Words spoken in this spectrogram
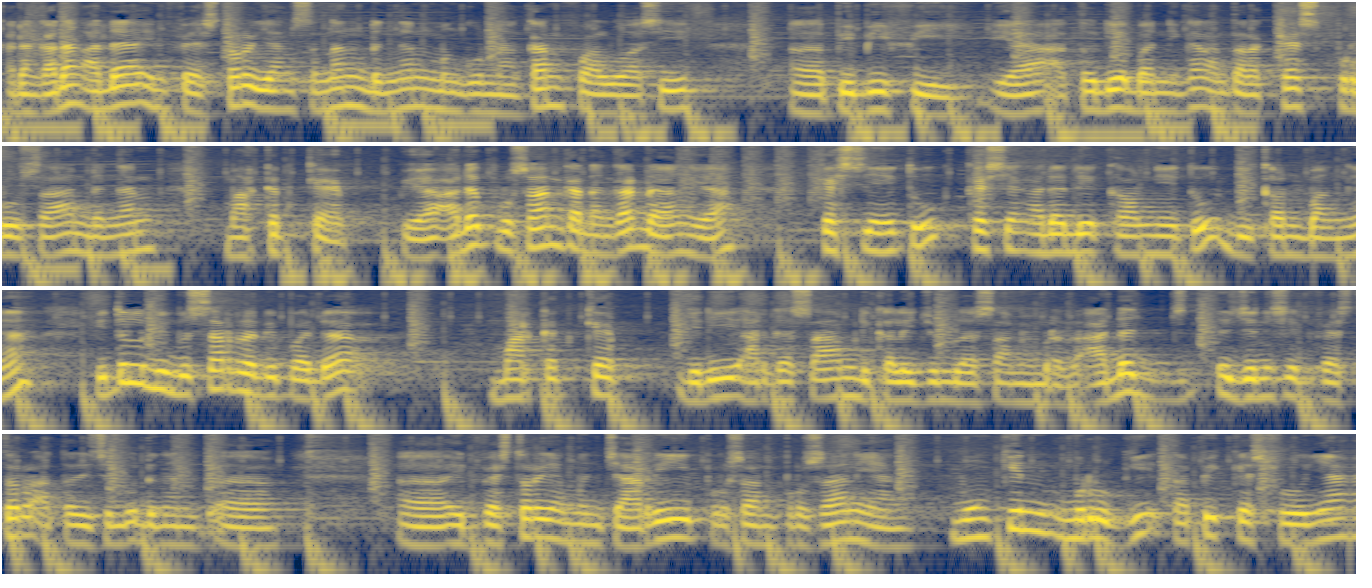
kadang-kadang ada investor yang senang dengan menggunakan valuasi uh, eh, PBV ya atau dia bandingkan antara cash perusahaan dengan market cap ya. Ada perusahaan kadang-kadang ya cashnya itu cash yang ada di accountnya itu di account banknya itu lebih besar daripada market cap. Jadi harga saham dikali jumlah saham yang berada. Ada jenis investor atau disebut dengan uh, uh, investor yang mencari perusahaan-perusahaan yang mungkin merugi tapi cash flow-nya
